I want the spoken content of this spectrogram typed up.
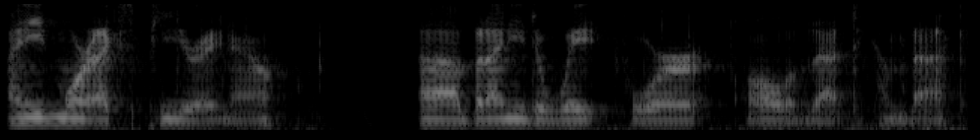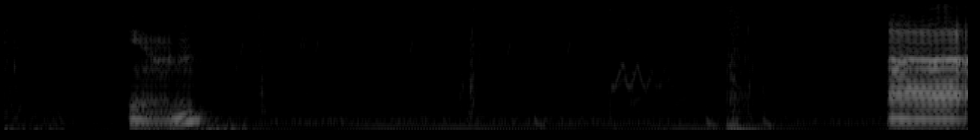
I need more XP right now. Uh, but I need to wait for all of that to come back soon. Uh,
